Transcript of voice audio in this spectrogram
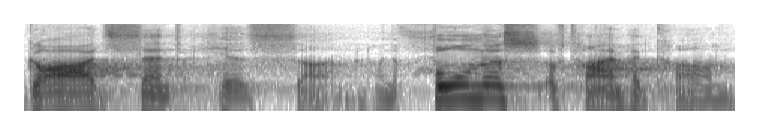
God sent his son. When the fullness of time had come,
